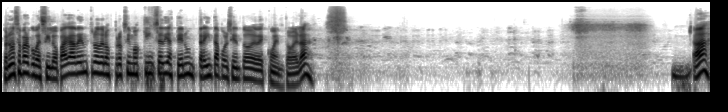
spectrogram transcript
pero no se preocupe, si lo paga dentro de los próximos 15 días, tiene un 30% de descuento, ¿verdad? Ah,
